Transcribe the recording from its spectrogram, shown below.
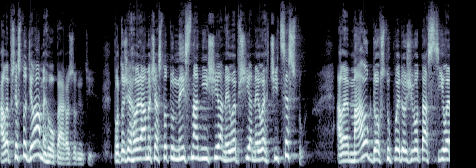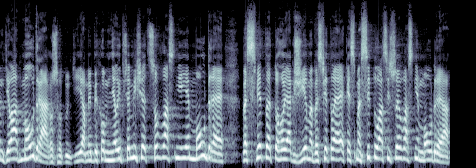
Ale přesto děláme hloupá rozhodnutí. Protože hledáme často tu nejsnadnější a nejlepší a nejlehčí cestu ale málo kdo vstupuje do života s cílem dělat moudrá rozhodnutí a my bychom měli přemýšlet, co vlastně je moudré ve světle toho, jak žijeme, ve světle, jaké jsme situaci, co je vlastně moudré. A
